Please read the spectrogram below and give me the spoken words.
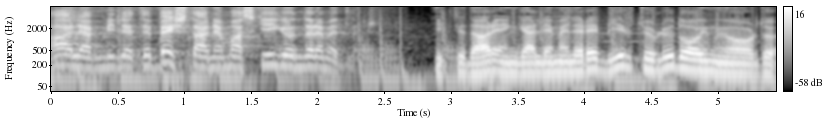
halen millete beş tane maskeyi gönderemediler. İktidar engellemelere bir türlü doymuyordu.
